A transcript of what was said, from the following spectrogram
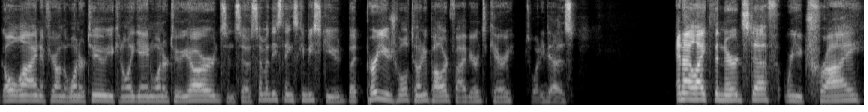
goal line. If you're on the one or two, you can only gain one or two yards. And so some of these things can be skewed. But per usual, Tony Pollard, five yards to carry. It's what he does. And I like the nerd stuff where you try,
